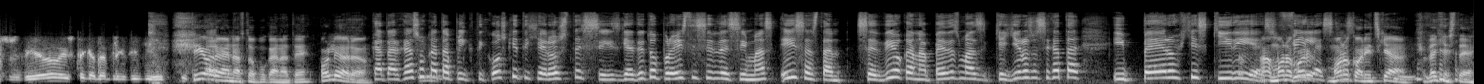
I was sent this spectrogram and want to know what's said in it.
στους δύο. Είστε καταπληκτικοί. Τι ωραίο είναι αυτό που κάνατε. Πολύ ωραίο. Καταρχάς, ο καταπληκτικός και τυχερός είστε εσείς, γιατί το πρωί στη σύνδεσή μας ήσασταν σε δύο καναπέδες μαζί και γύρω σας είχατε υπέροχες κυρίες. Α, μόνο, κορι- φίλες σας. μόνο κορίτσια. Δέχεστε.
